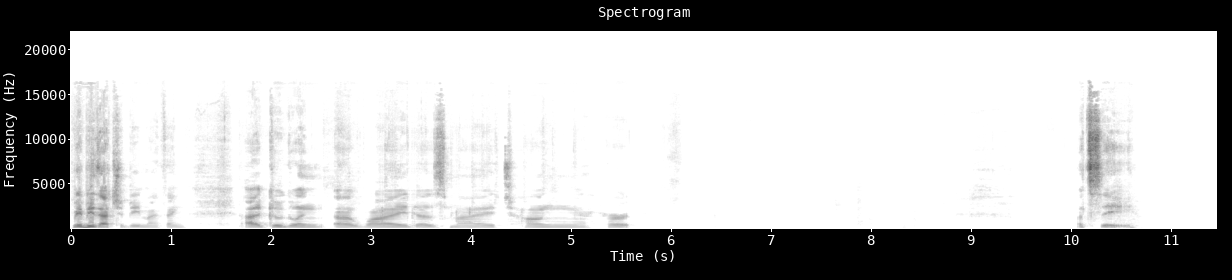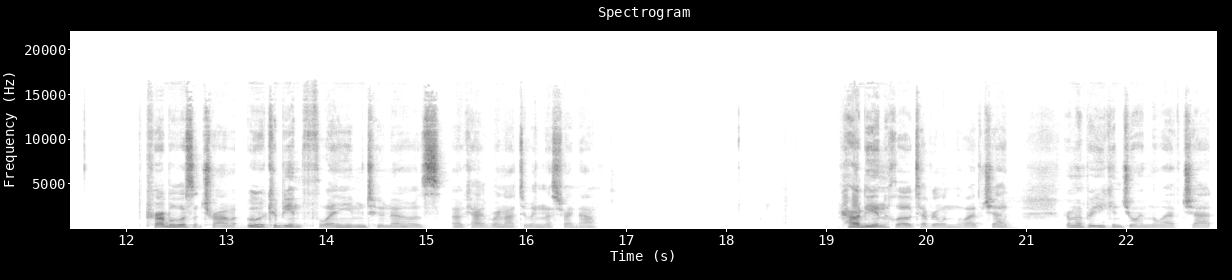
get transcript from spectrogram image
Maybe that should be my thing. Uh, Googling, uh, why does my tongue hurt? Let's see. Probably wasn't trauma. Ooh, it could be inflamed. Who knows? Okay, we're not doing this right now. Howdy and hello to everyone in the live chat. Remember, you can join the live chat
